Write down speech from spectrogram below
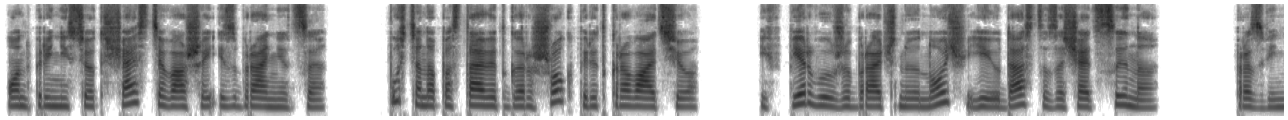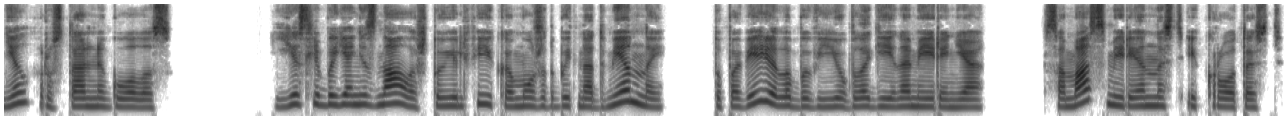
Он принесет счастье вашей избраннице. Пусть она поставит горшок перед кроватью, и в первую же брачную ночь ей удастся зачать сына», прозвенел хрустальный голос. Если бы я не знала, что эльфийка может быть надменной, то поверила бы в ее благие намерения. Сама смиренность и кротость.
